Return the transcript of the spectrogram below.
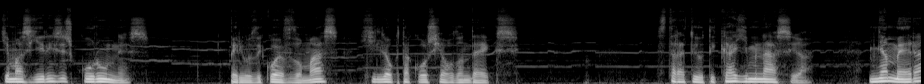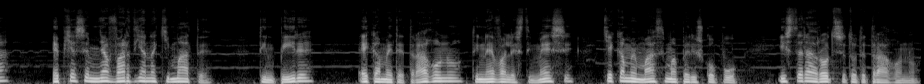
και μας γυρίζεις κουρούνες». Περιοδικό Εβδομάς 1886 Στρατιωτικά γυμνάσια Μια μέρα έπιασε μια βάρδια να κοιμάται. Την πήρε Έκαμε τετράγωνο, την έβαλε στη μέση και έκαμε μάθημα περισκοπού. Ύστερα ρώτησε το τετράγωνο.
